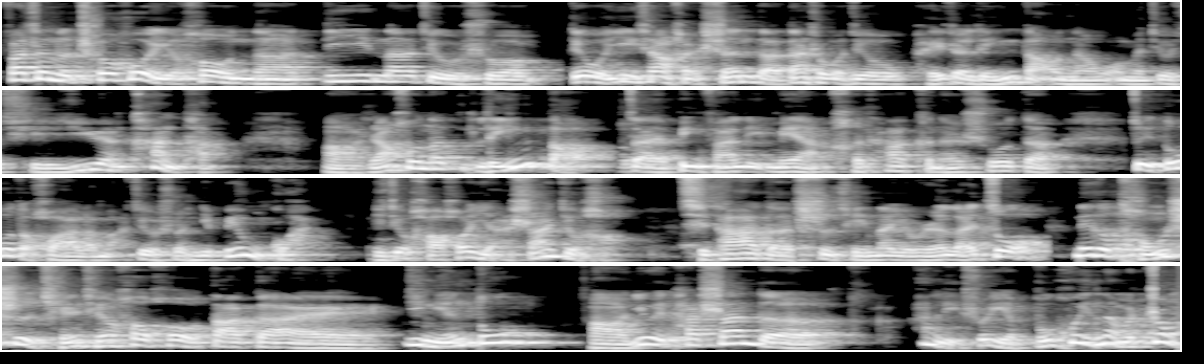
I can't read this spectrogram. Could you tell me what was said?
发生了车祸以后呢，第一呢，就是说给我印象很深的，但是我就陪着领导呢，我们就去医院看他，啊，然后呢，领导在病房里面和他可能说的最多的话了嘛，就是说你不用管，你就好好养伤就好，其他的事情呢有人来做。那个同事前前后后大概一年多啊，因为他伤的。按理说也不会那么重，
